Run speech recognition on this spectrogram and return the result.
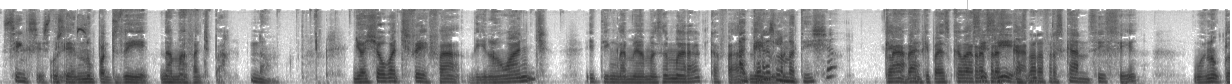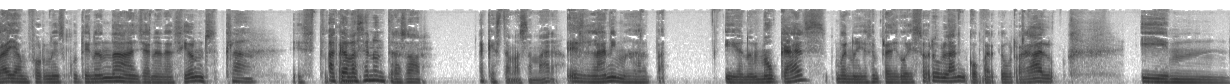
5-6 O sigui, dies. no pots dir, demà faig pa. No. Jo això ho vaig fer fa 19 anys i tinc la meva massa mare que fa... Encara és la 19. mateixa? Clar, Va. el que passa és que va Sí, sí, refrescant. es va refrescant. Sí, sí. Bueno, clar, hi ha forners que ho tenen de generacions. Clar. És total... Acaba sent un tresor, aquesta massa mare. És l'ànima del pa. I en el meu cas, bueno, jo sempre digo, és oro blanco perquè ho regalo. I mm,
